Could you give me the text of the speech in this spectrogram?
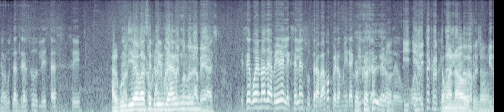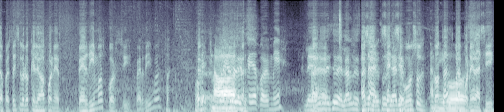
Le gusta hacer sus listas, sí. Algún No día va a servir de algo. Cuando la veas. Ese güey no ha de abrir el Excel en su trabajo, pero mira aquí le da, pero de Y, y ahorita creo que está diciendo lo resumido, pero estoy seguro que le va a poner. Perdimos por sí, perdimos. por- No, pues- por mí. Leer ese del Alan O como sea, se- según sus notas Amigos. va a poner así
